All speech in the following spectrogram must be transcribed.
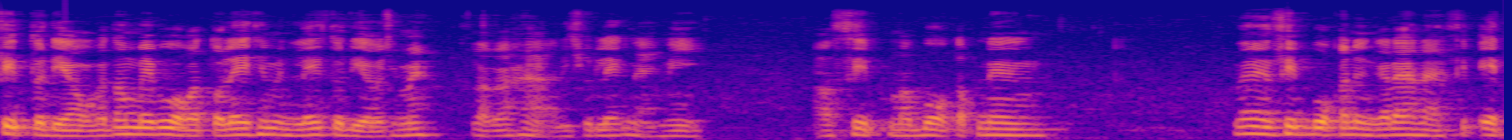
สิบตัวเดียวก็ต้องไปบวกกับตัวเลขที่เป็นเลขตัวเดียวใช่ไหมเราก็หาที่ชุดเลขไหนนี่ เอาสิบมาบวกกับหนึ่งนั่นเองสิบบวกกับหนึ่งก็ได้นะสิบเอ็ด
